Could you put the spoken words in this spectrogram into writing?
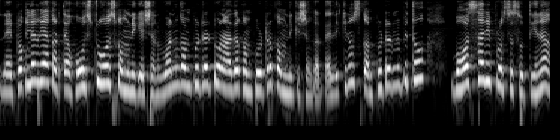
नेटवर्क लेयर क्या करता है? Host to host communication one computer to another computer communication करता है। लेकिन उस कंप्यूटर में भी तो बहुत सारी प्रोसेस होती है ना?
